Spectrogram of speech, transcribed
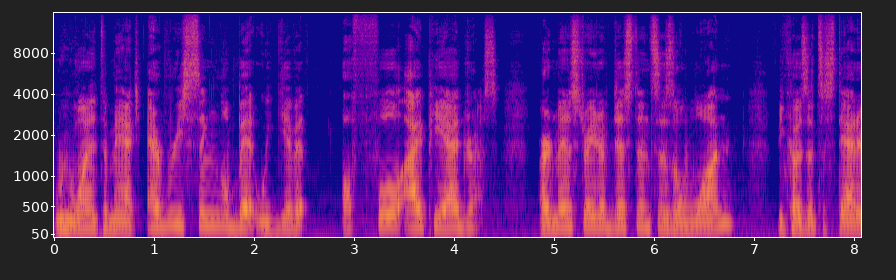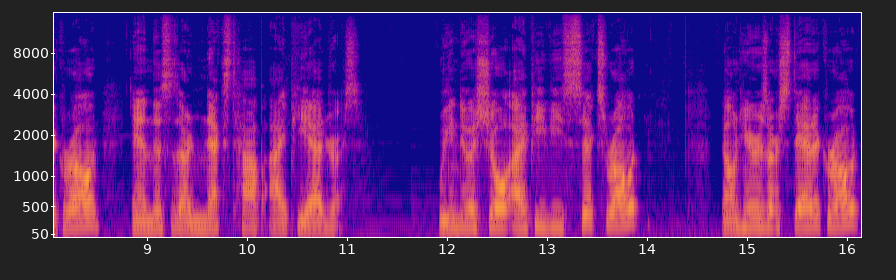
we want it to match every single bit. We give it a full IP address. Our administrative distance is a one because it's a static route. And this is our next hop IP address. We can do a show IPv6 route. Down here is our static route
